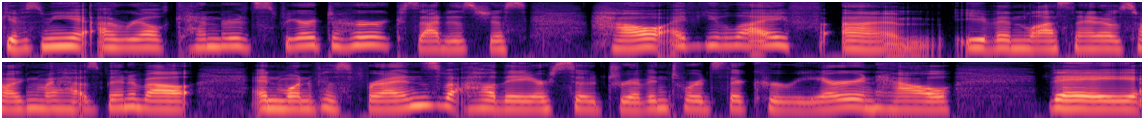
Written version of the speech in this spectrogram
gives me a real kindred spirit to her because that is just how I view life. Um, even last night, I was talking to my husband about and one of his friends about how they are so driven towards their career and how they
